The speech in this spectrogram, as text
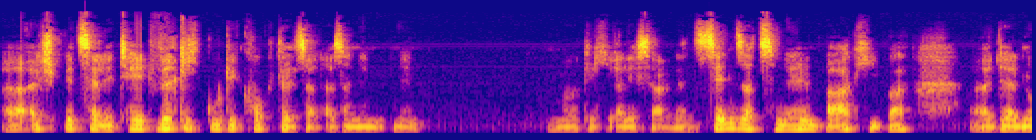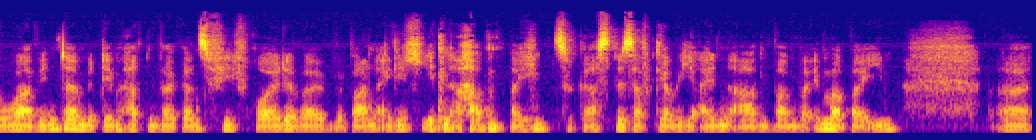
äh, als Spezialität wirklich gute Cocktails hat. Also einen, einen wirklich ehrlich sagen, einen sensationellen Barkeeper, äh, der Noah Winter, mit dem hatten wir ganz viel Freude, weil wir waren eigentlich jeden Abend bei ihm zu Gast, bis auf, glaube ich, einen Abend waren wir immer bei ihm, äh,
